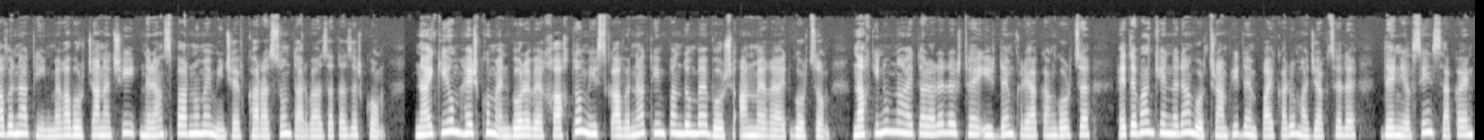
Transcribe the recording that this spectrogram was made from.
Ավանաթին մեղավոր ճանաչի, նրան սպառնում է մինչև 40 տարվա ազատազրկում։ Nike-ում հեշքում են որևէ խախտում, իսկ Ավնաթին պնդում է, որ անմեղ է այդ գործում։ Նախկինում նա հայտարարել էր, թե իր դեմ քրեական գործը հետևանք է նրան, որ Թրամփի դեմ պայքարում աջակցել է Դենիելսին, սակայն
